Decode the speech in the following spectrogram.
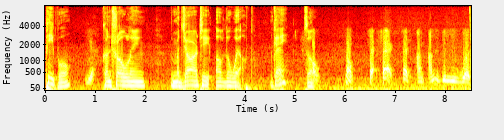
people Yeah. controlling the majority of the wealth. Okay. So Oh, no, fact, fact, fact. I'm, I'm just giving you what.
